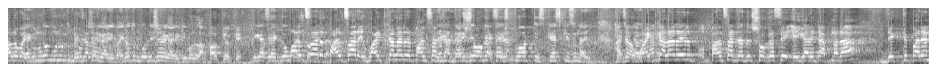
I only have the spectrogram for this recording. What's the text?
ভালো ভাই একদম নতুন কন্ডিশনের গাড়ি ভাই নতুন কন্ডিশনের গাড়ি কি বললাম? ওকে ওকে ঠিক আছে একদম পালসার পালসার হোয়াইট কালারের পালসার যাদের শখ আছে। স্পট স্ক্র্যাচ কিছু নাই। আচ্ছা হোয়াইট কালারের পালসার যাদের শখ আছে এই গাড়িটা আপনারা দেখতে পারেন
